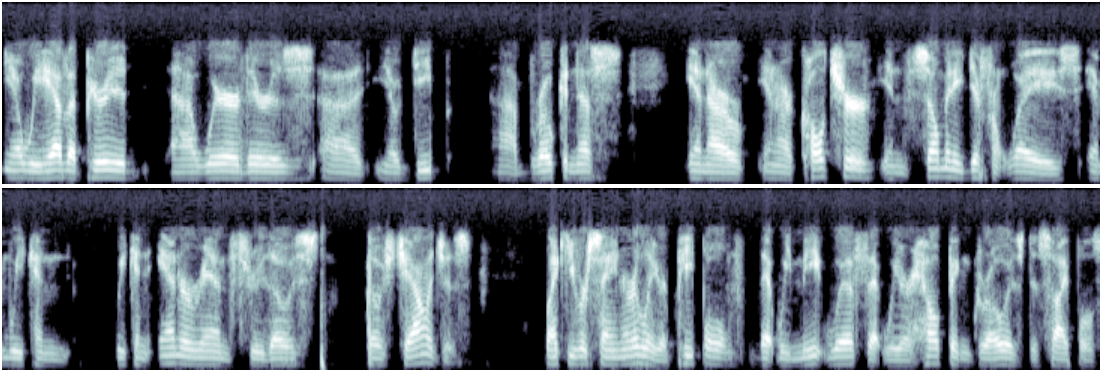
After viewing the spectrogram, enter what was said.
you know we have a period uh, where there is uh, you know deep uh, brokenness in our in our culture in so many different ways, and we can we can enter in through those those challenges. Like you were saying earlier, people that we meet with, that we are helping grow as disciples,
